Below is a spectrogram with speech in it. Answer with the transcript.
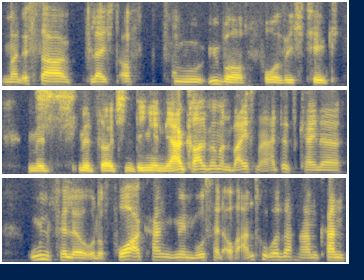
man ist da vielleicht oft zu übervorsichtig mit, mit solchen Dingen. Ja, gerade wenn man weiß, man hat jetzt keine Unfälle oder Vorerkrankungen, wo es halt auch andere Ursachen haben kann,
